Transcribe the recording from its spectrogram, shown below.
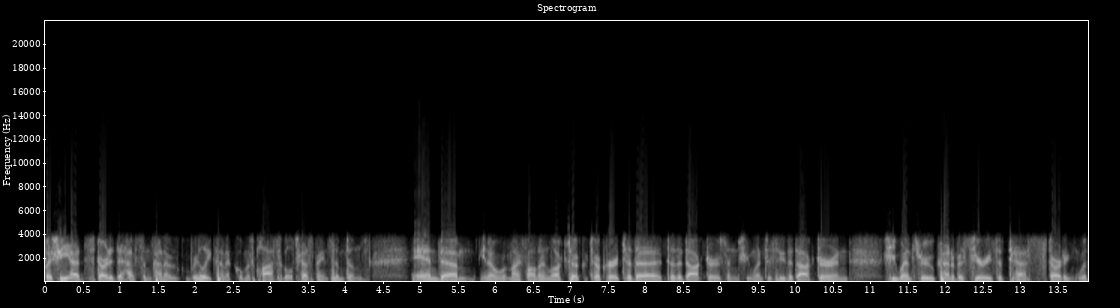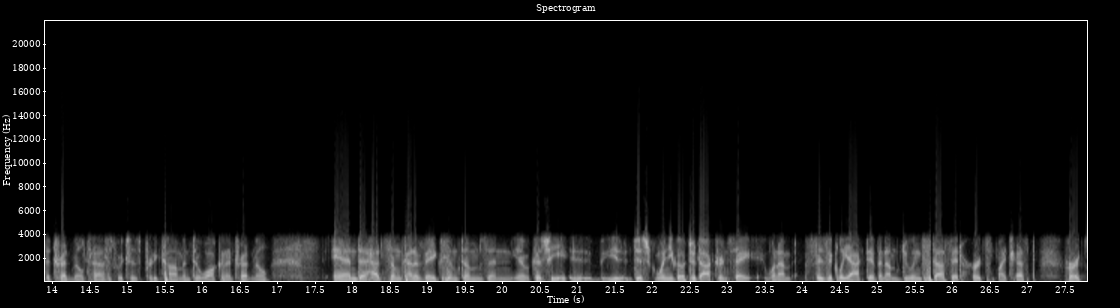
but she had started to have some kind of really kind of almost classical chest pain symptoms. And um you know my father-in-law took took her to the to the doctors and she went to see the doctor and she went through kind of a series of tests starting with a treadmill test which is pretty common to walk on a treadmill and uh, had some kind of vague symptoms and you know because she uh, you, just when you go to a doctor and say when i'm physically active and i'm doing stuff it hurts my chest hurts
